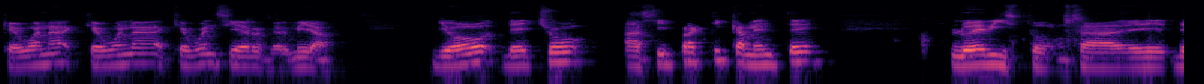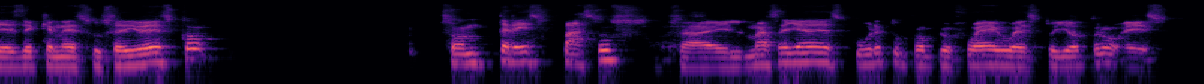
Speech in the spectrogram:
Qué buena, qué buena, qué buen cierre, Mira, yo, de hecho, así prácticamente lo he visto. O sea, desde que me sucedió esto, son tres pasos. O sea, el más allá de descubre tu propio fuego, esto y otro, es,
